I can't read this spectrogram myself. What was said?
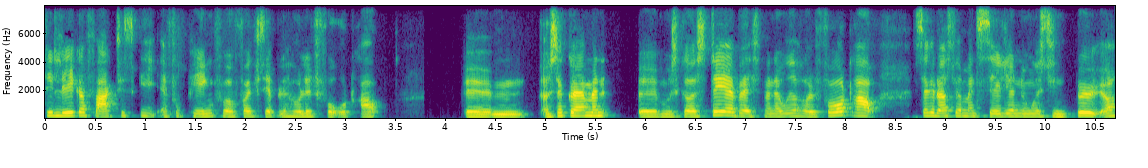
det ligger faktisk i at få penge for for eksempel at holde et foredrag. Øhm, og så gør man øh, måske også det, at hvis man er ude at holde foredrag, så kan det også være, at man sælger nogle af sine bøger,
